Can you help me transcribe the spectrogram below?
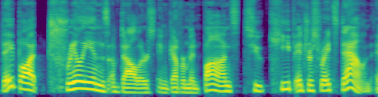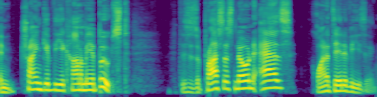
they bought trillions of dollars in government bonds to keep interest rates down and try and give the economy a boost. This is a process known as quantitative easing.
